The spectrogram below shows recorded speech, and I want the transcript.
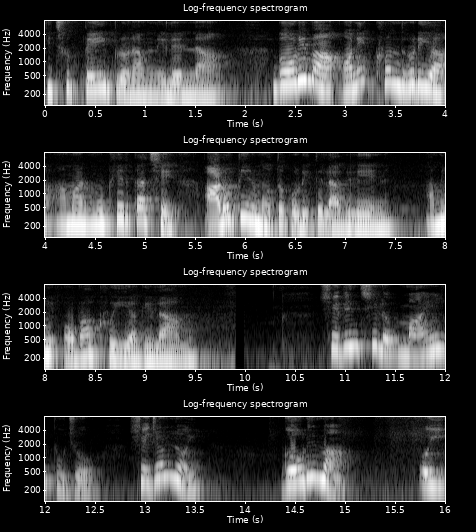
কিছুতেই প্রণাম নিলেন না। গৌরীমা অনেকক্ষণ ধরিয়া আমার মুখের কাছে আরতির মতো করিতে লাগলেন। আমি অবাক হইয়া গেলাম। সেদিন ছিল মায়ের পুজো। সেজন্যই গৌরীমা ওই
